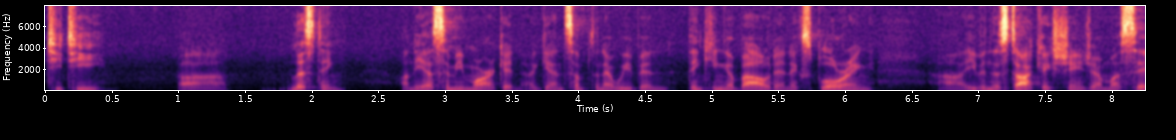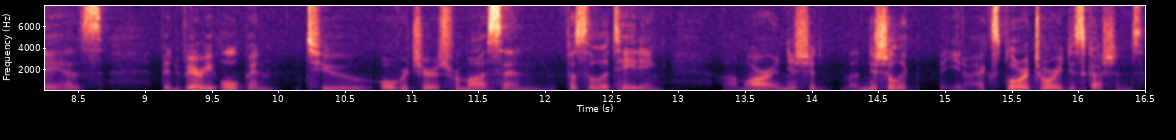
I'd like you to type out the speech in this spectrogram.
TT uh, listing on the SME market. Again, something that we've been thinking about and exploring. Uh, even the stock exchange, I must say, has been very open to overtures from us and facilitating um, our initial, initial you know, exploratory discussions.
